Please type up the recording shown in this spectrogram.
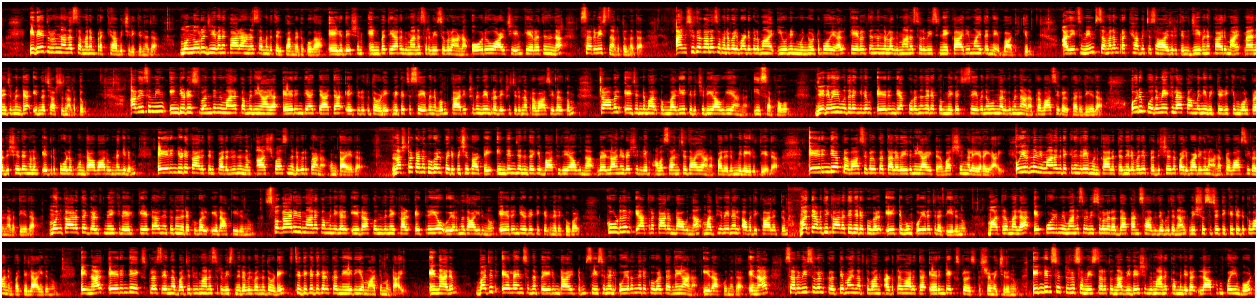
ഇതേ തുടർന്നാണ് സമരം പ്രഖ്യാപിച്ചിരിക്കുന്നത്. മുന്നൂറ് ജീവനക്കാരാണ് സമരത്തിൽ പങ്കെടുക്കുക. ഏകദേശം എൺപത്തിയാറ് വിമാന സർവീസുകളാണ് ഓരോ ആഴ്ചയും കേരളത്തിൽ നിന്ന് സർവീസ് നടത്തുന്നത്. അനിശ്ചിതകാല സമരപരിപാടികളുമായി യൂണിയൻ മുന്നോട്ടു പോയാൽ കേരളത്തിൽ നിന്നുള്ള വിമാന സർവീസിനെ കാര്യമായി തന്നെ ബാധിക്കും. അതേസമയം സമരം പ്രഖ്യാപിച്ച സാഹചര്യത്തിൽ ജീവനക്കാരുമായി മാനേജ്മെന്റ് ഇന്ന് ചർച്ച നടത്തും. അതേസമയം ഇന്ത്യയുടെ സ്വന്തം വിമാന കമ്പനിയായ എയർ ഇന്ത്യ ടാറ്റ ഏറ്റെടുത്തതോടെ മികച്ച സേവനവും കാര്യക്ഷമതയും പ്രതീക്ഷിച്ചിരുന്ന പ്രവാസികൾക്കും ട്രാവൽ ഏജന്റുമാർക്കും വലിയ തിരിച്ചടിയാവുകയാണ് ഈ സംഭവം. ജനുവരി മുതലെങ്കിലും എയർ ഇന്ത്യ കുറഞ്ഞ നിരക്കും മികച്ച സേവനവും നൽകുമെന്നാണ് പ്രവാസികൾ കരുതിയത്. ഒരു പൊതുമേഖലാ കമ്പനി വിറ്റഴിക്കുമ്പോൾ പ്രതിഷേധങ്ങളും എതിർപ്പുകളും ഉണ്ടാവാറുണ്ടെങ്കിലും എയർ ഇന്ത്യയുടെ കാര്യത്തിൽ പലരിൽ നിന്നും ആശ്വാസ നെടുവീർപ്പാണ് ഉണ്ടായത്. നഷ്ടക്കണക്കുകൾ പെരുപ്പിച്ചു കാട്ടി ഇന്ത്യൻ ജനതയ്ക്ക് ബാധ്യതയാവുന്ന വെള്ളാനയുടെ ശല്യം അവസാനിച്ചതായാണ് പലരും വിലയിരുത്തിയത്. എയർ ഇന്ത്യ പ്രവാസികൾക്ക് തലവേദനയായിട്ട് വർഷങ്ങളേറെയായി ഉയർന്ന വിമാന നിരക്കിനെതിരെ മുൻകാലത്ത് നിരവധി പ്രതിഷേധ പരിപാടികളാണ് പ്രവാസികൾ നടത്തിയത്. മുൻകാലത്ത് ഗൾഫ് മേഖലയിൽ കേട്ടാൽ നെട്ടുന്ന നിരക്കുകൾ ഈടാക്കിയിരുന്നു. സ്വകാര്യ വിമാന കമ്പനികൾ ഈടാക്കുന്നതിനേക്കാൾ എത്രയോ ഉയർന്നതായിരുന്നു എയർ ഇന്ത്യയുടെ ടിക്കറ്റ് നിരക്കുകൾ. കൂടുതൽ യാത്രക്കാരുണ്ടാവുന്ന മധ്യവേനൽ അവധിക്കാലത്തും മറ്റ് അവധിക്കാലത്തെ നിരക്കുകൾ ഏറ്റവും ഉയരത്തിലെത്തിയിരുന്നു. മാത്രമല്ല എപ്പോഴും വിമാന സർവീസുകൾ റദ്ദാക്കാൻ സാധ്യതയുള്ളതിനാൽ വിശ്വസിച്ച് ടിക്കറ്റ് എടുക്കുവാനും പറ്റില്ലായിരുന്നു. എന്നാൽ എയർ ഇന്ത്യ എക്സ്പ്രസ് എന്ന ബജറ്റ് വിമാന സർവീസ് നിലവിൽ വന്നതോടെ സ്ഥിതിഗതികൾക്ക് നേരിയ മാറ്റമുണ്ടായി. എന്നാലും ബജറ്റ് എയർലൈൻസ് എന്ന പേരുണ്ടായിട്ടും സീസണിൽ ഉയർന്ന നിരക്കുകൾ തന്നെയാണ് ഈടാക്കുന്നത്. എന്നാൽ സർവീസുകൾ കൃത്യമായി നടത്തുവാൻ അടുത്ത കാലത്ത് എയർ ഇന്ത്യ എക്സ്പ്രസ് ശ്രമിച്ചിരുന്നു. ഇന്ത്യൻ സെക്ടറിൽ സർവീസ് നടത്തുന്ന വിദേശ വിമാന കമ്പനികൾ ലാഭം കൊയ്യുമ്പോൾ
